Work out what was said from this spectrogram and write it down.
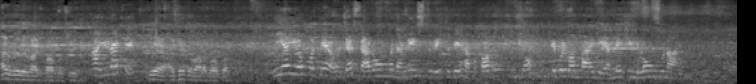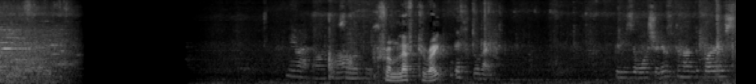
I really like bubble tea. Ah, you like it? Yeah, I drink a lot of boba. Near your hotel, just along the main street, they have a bubble tea shop. Everyone buy there, making long line. From left to right. Left to right. Please wash your left hand first.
